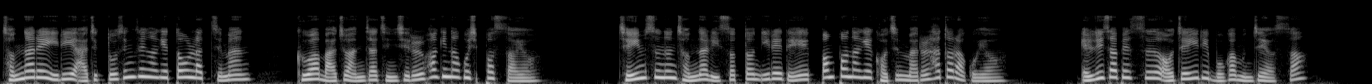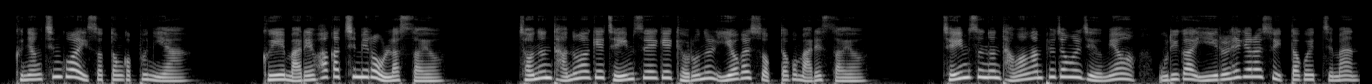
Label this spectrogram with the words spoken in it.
전날의 일이 아직도 생생하게 떠올랐지만 그와 마주 앉아 진실을 확인하고 싶었어요. 제임스는 전날 있었던 일에 대해 뻔뻔하게 거짓말을 하더라고요. 엘리자베스 어제 일이 뭐가 문제였어? 그냥 친구와 있었던 것 뿐이야. 그의 말에 화가 치밀어 올랐어요. 저는 단호하게 제임스에게 결혼을 이어갈 수 없다고 말했어요. 제임스는 당황한 표정을 지으며 우리가 이 일을 해결할 수 있다고 했지만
